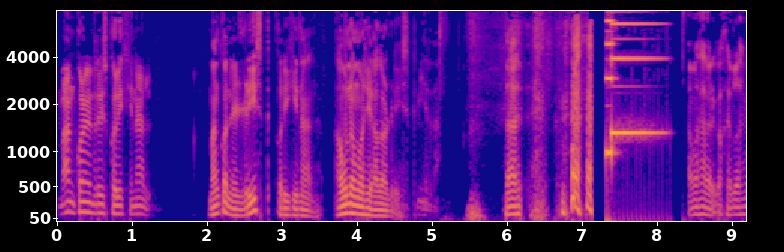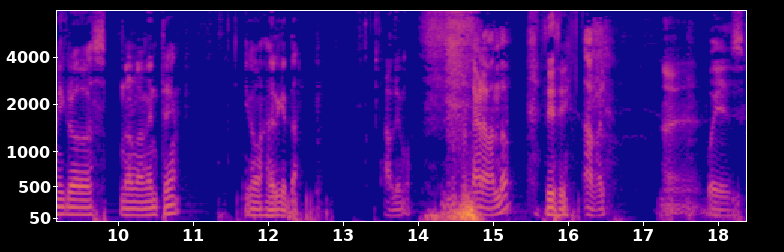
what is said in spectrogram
Van con el Risk original. Van con el Risk original. Aún no hemos llegado al Risk. Mierda. ¿Estás- Vamos a ver, coger los micros normalmente y vamos a ver qué tal. Hablemos. ¿Está grabando? Sí, sí. Ah, vale. Pues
